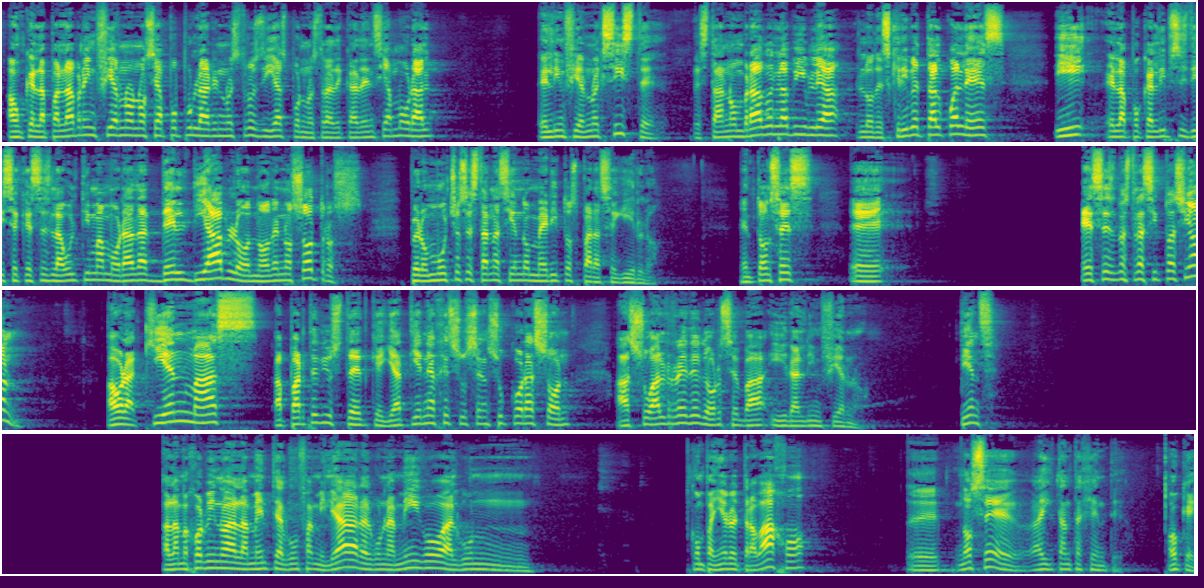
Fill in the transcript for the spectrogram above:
Aunque la palabra infierno no sea popular en nuestros días por nuestra decadencia moral, el infierno existe. Está nombrado en la Biblia, lo describe tal cual es, y el Apocalipsis dice que esa es la última morada del diablo, no de nosotros. Pero muchos están haciendo méritos para seguirlo. Entonces, eh, esa es nuestra situación. Ahora, ¿quién más, aparte de usted, que ya tiene a Jesús en su corazón, a su alrededor se va a ir al infierno? Piense. A lo mejor vino a la mente algún familiar, algún amigo, algún compañero de trabajo, eh, no sé, hay tanta gente. Ok.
